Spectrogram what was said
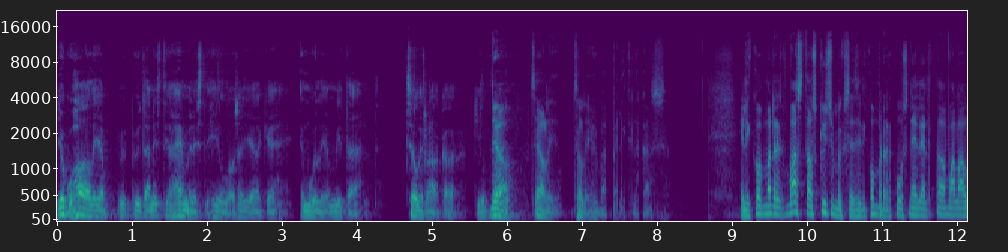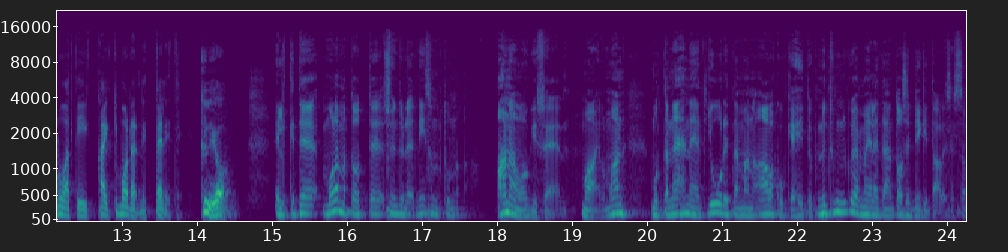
joku haali ja pyytää niistä ihan hemmellisesti hilloa sen jälkeen ja muille ei ole mitään. Se oli raakaa kilpailua. Joo, se oli, se oli hyvä peli kyllä kanssa. Eli Commodore, vastaus kysymykseen, niin Commodore 64 tavallaan luotiin kaikki modernit pelit. Kyllä joo. Eli te molemmat olette syntyneet niin sanotun analogiseen maailmaan, mutta nähneet juuri tämän alkukehityksen. Nyt nykyään me eletään tosi digitaalisessa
